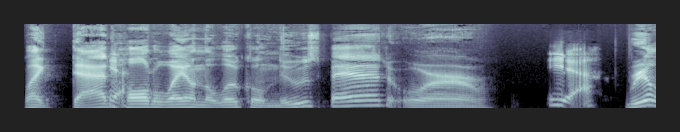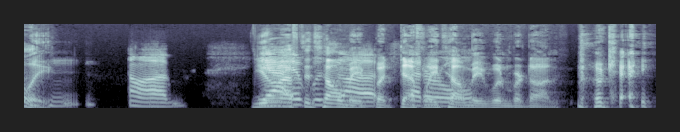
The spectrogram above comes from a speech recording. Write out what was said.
Like, dad Yeah. hauled away on the local news bad, or Yeah. really? mhm. Um, You Yeah, don't have to tell was, me, uh, but definitely tell me when we're done. Okay.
